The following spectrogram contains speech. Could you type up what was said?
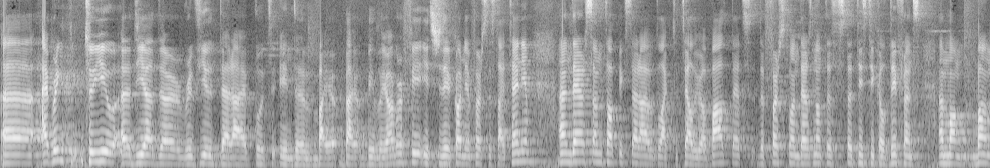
Uh, I bring to you uh, the other review that I put in the bio, bio bibliography. It's zirconia versus titanium. And there are some topics that I would like to tell you about. That's the first one, there's not a statistical difference among bone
